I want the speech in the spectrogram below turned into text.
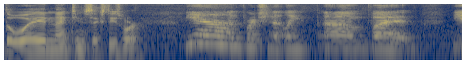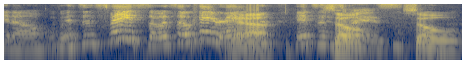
the way 1960s were. Yeah, unfortunately, um, but you know it's in space, so it's okay, right? Yeah. it's in So space. so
